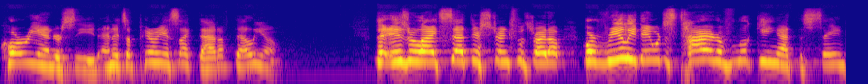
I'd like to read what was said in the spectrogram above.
coriander seed, and its appearance like that of bdellium. The Israelites said their strength was dried up, but really they were just tired of looking at the same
